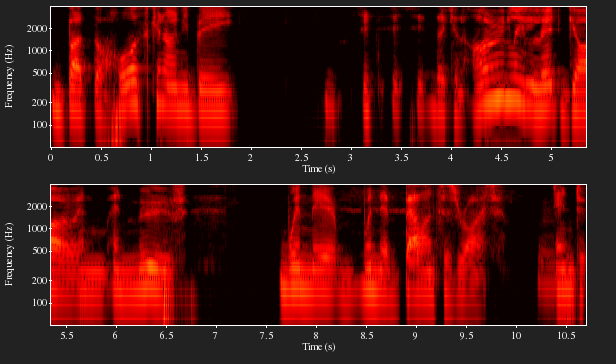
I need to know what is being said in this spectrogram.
but the horse can only be, it, it, it, they can only let go and, and move when their when their balance is right. Mm. And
